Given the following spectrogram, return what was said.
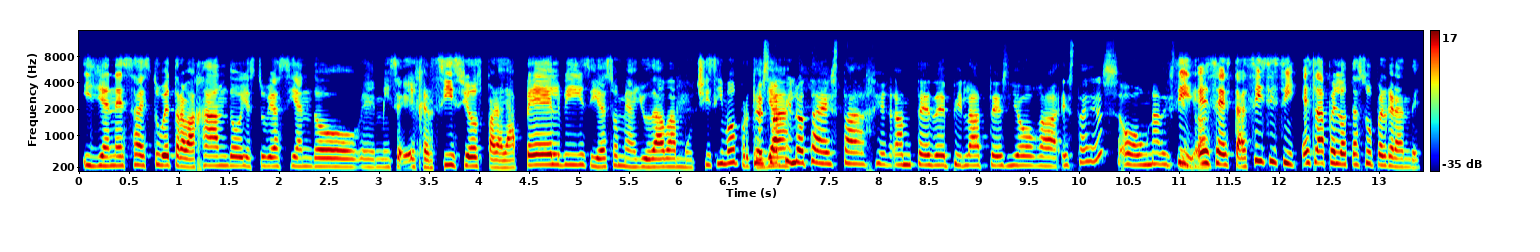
y en esa estuve trabajando y estuve haciendo eh, mis ejercicios para la pelvis y eso me ayudaba muchísimo porque ¿Es ya... la pilota esta gigante de pilates, yoga, esta es o una distinta? Sí, es esta, sí, sí, sí, es la pelota súper grande.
